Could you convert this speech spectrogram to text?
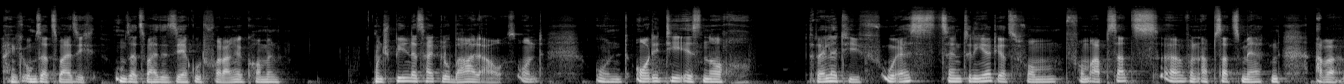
eigentlich umsatzweise, umsatzweise sehr gut vorangekommen und spielen das halt global aus. Und, und Oddity ist noch relativ US-zentriert, jetzt vom, vom Absatz, äh, von Absatzmärkten. Aber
